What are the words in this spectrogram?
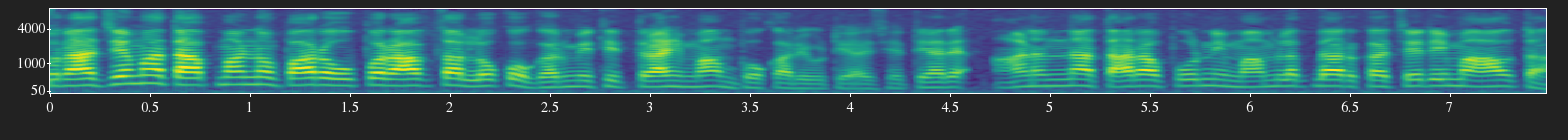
તો રાજ્યમાં તાપમાનનો પારો ઉપર આવતા લોકો ગરમીથી ત્રાહિમામ પોકારી ઉઠ્યા છે. ત્યારે આણંદના તારાપુરની મામલતદાર કચેરીમાં આવતા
